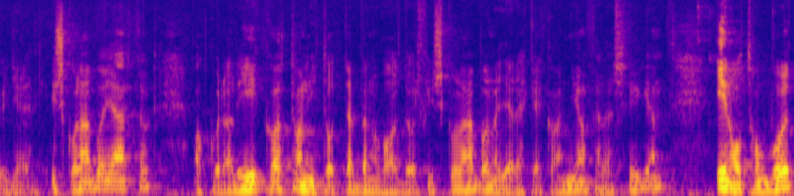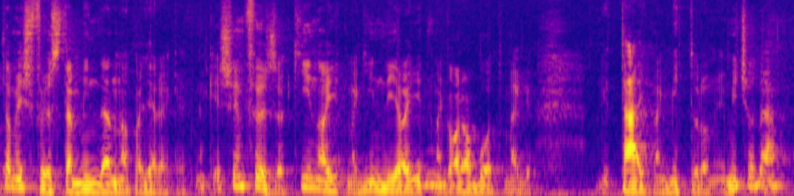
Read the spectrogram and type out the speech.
ugye iskolában jártak, akkor a Réka tanított ebben a Waldorf iskolában, a gyerekek anyja, a feleségem. Én otthon voltam, és főztem minden nap a gyerekeknek. És én főzök kínait, meg indiait, meg arabot, meg tájt, meg mit tudom én, micsodát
